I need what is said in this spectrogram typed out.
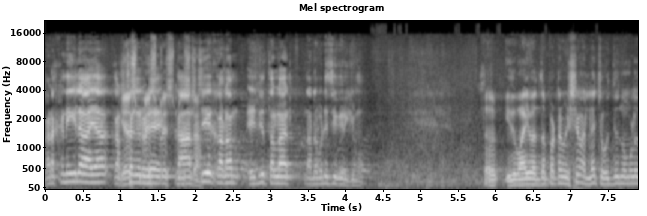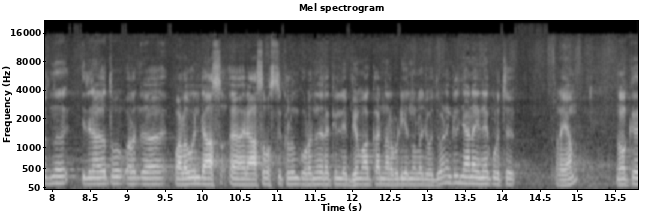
കടക്കണിയിലായ കർഷകരുടെ. കാർഷിക കടം എഴുതിത്തള്ളാൻ നടപടി സ്വീകരിക്കുമോ? സർ ഇതുമായി ബന്ധപ്പെട്ട വിഷയമല്ല. ചോദ്യം നമ്മൾ ഇന്ന് ഇതിനകത്ത് പറഞ്ഞ വളവും രാസ രാസവസ്തുക്കളും കുറഞ്ഞ നിരക്കിൽ ലഭ്യമാക്കാൻ നടപടി എന്നുള്ള ചോദ്യമാണെങ്കിൽ ഞാൻ അതിനെക്കുറിച്ച് പറയാം. നമുക്ക്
